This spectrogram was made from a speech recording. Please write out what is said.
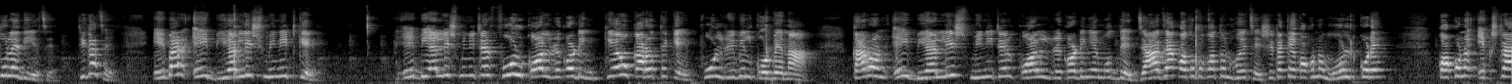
তুলে দিয়েছে, ঠিক আছে? এবার এই বিয়াল্লিশ মিনিটকে, এই বিয়াল্লিশ মিনিটের ফুল কল রেকর্ডিং কেউ কারও থেকে ফুল রিভিল করবে না। কারণ এই বিয়াল্লিশ মিনিটের কল রেকর্ডিংয়ের মধ্যে যা যা কথোপকথন হয়েছে, সেটাকে কখনো মোল্ড করে কখনো এক্সট্রা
